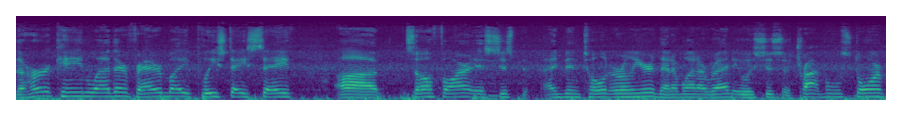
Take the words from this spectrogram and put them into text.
the hurricane weather for everybody, please stay safe. Uh, so far, it's just I've been told earlier that what I read it was just a tropical storm,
